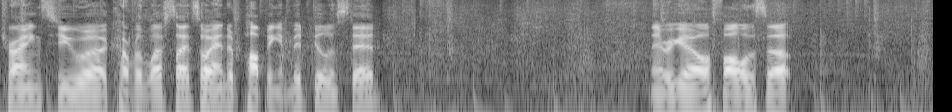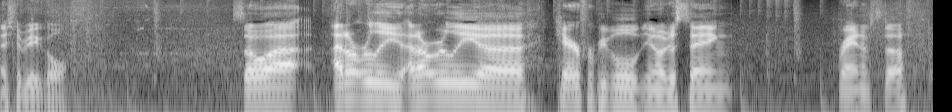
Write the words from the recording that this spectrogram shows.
trying to uh, cover the left side, so I end up popping at midfield instead. There we go. Follow this up. That should be a goal. So uh, I don't really, I don't really uh, care for people, you know, just saying random stuff.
